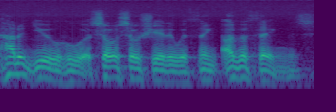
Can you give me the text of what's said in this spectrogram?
how did you, who are so associated with thing, other things,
